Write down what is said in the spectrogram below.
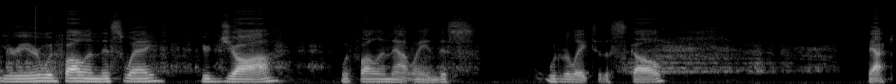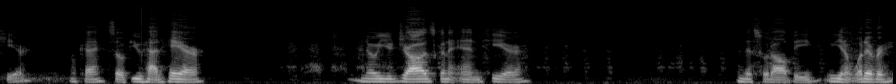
Your ear would fall in this way. Your jaw would fall in that way, and this would relate to the skull back here. Okay, so if you had hair, know your jaw is going to end here. And this would all be, you know, whatever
